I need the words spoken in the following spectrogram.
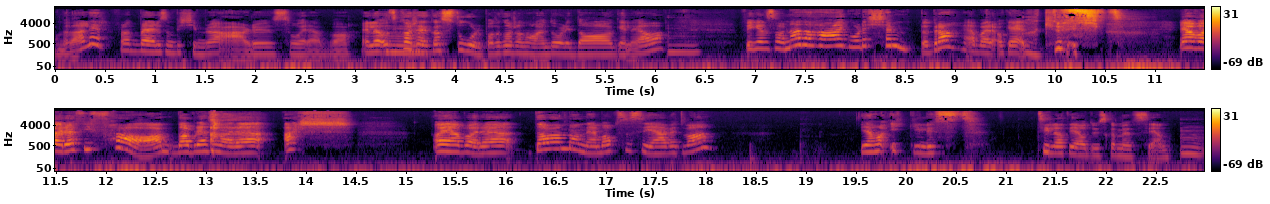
med deg, eller?' For da ble jeg liksom bekymra. Er du så ræva? Eller mm. kanskje jeg kan stole på at kanskje han har en dårlig dag, eller ja da. Mm. Fikk jeg svar 'Nei, det her går det kjempebra'. Jeg bare OK, dust. Jeg bare Fy faen. Da ble jeg sånn derre Æsj. Og jeg bare Da manner jeg meg opp, så sier jeg, vet du hva Jeg har ikke lyst til at jeg og du skal møtes igjen Mm.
